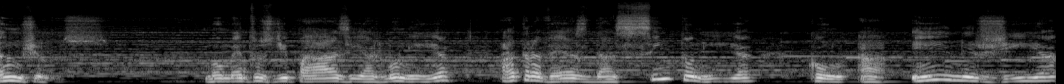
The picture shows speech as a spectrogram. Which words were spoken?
Ângelos, momentos de paz e harmonia através da sintonia com a energia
